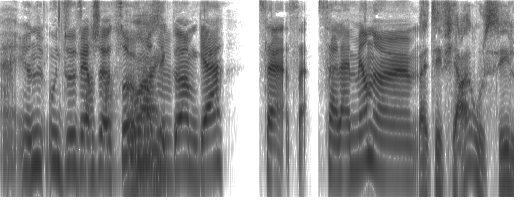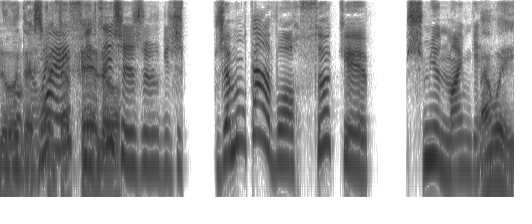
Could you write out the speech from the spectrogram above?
à une ou deux vergetures, moi, c'est comme, gars, ça, ça, ça l'amène un. Ben, t'es fière aussi là, de ce Ouais, que t'as fait. Là. je- je- je- J'aime autant avoir ça que je suis mieux de même. Ben oui.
